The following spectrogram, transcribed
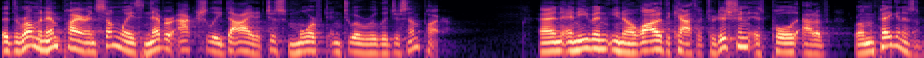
that the Roman Empire in some ways never actually died. It just morphed into a religious empire. And, and even, you know, a lot of the Catholic tradition is pulled out of Roman paganism.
